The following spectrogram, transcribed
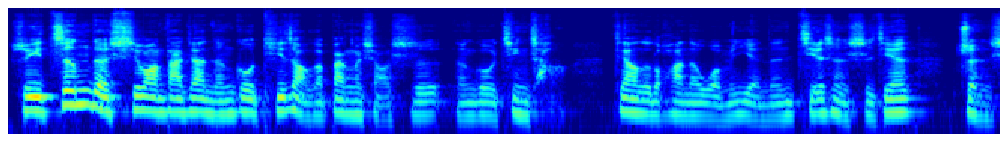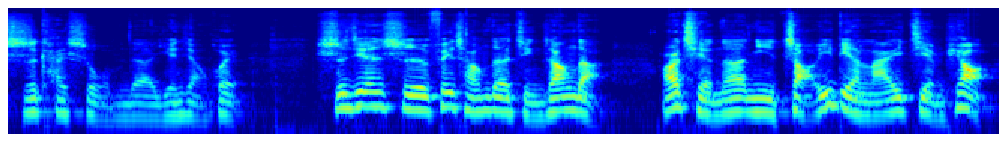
所以真的希望大家能够提早个半个小时能够进场，这样子的话呢，我们也能节省时间，准时开始我们的演讲会。时间是非常的紧张的，而且呢，你早一点来检票，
